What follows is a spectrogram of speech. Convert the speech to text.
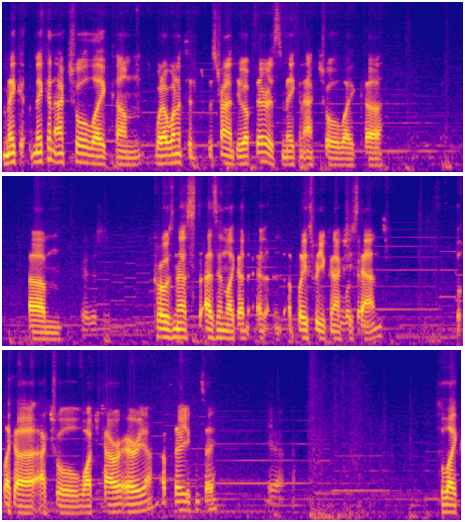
Make make an actual like um. What I wanted to was trying to do up there is to make an actual like uh. Um, is. Crow's nest, as in like a, a, a place where you can actually stand, like a actual watchtower area up there. You can say. Yeah. So like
